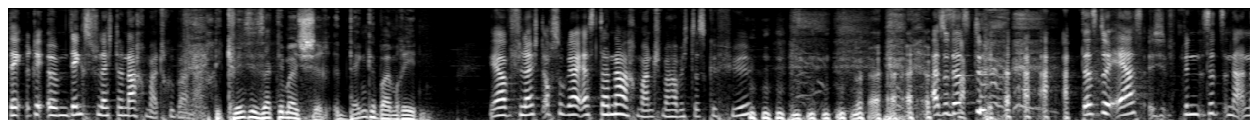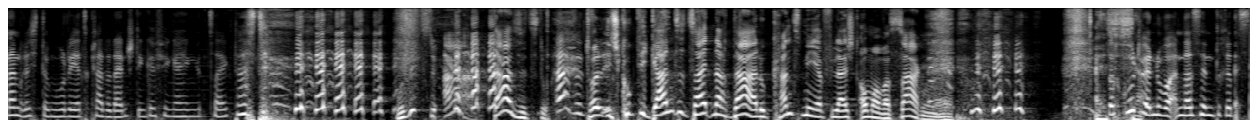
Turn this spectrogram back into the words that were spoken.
de ähm, denkst vielleicht danach mal drüber nach. Die Quincy sagt immer, ich denke beim Reden. Ja, vielleicht auch sogar erst danach, manchmal habe ich das Gefühl. also, dass du, dass du erst, ich bin, sitze in einer anderen Richtung, wo du jetzt gerade deinen Stinkefinger hingezeigt hast. Wo sitzt du? Ah, da sitzt du. sitzt Toll, ich guck die ganze Zeit nach da. Du kannst mir ja vielleicht auch mal was sagen, ey. Ist doch gut, wenn du woanders hintrittst.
